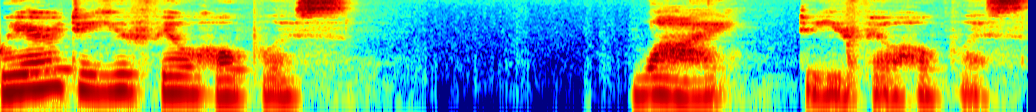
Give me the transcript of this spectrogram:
Where do you feel hopeless? Why do you feel hopeless?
